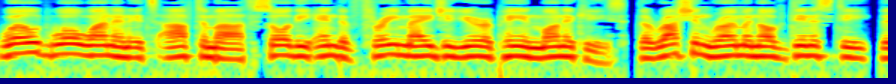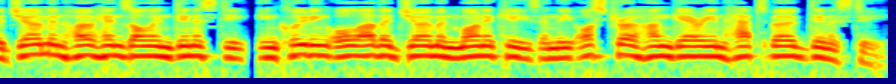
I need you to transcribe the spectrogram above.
World War I and its aftermath saw the end of three major European monarchies, the Russian Romanov dynasty, the German Hohenzollern dynasty, including all other German monarchies and the Austro-Hungarian Habsburg dynasty.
